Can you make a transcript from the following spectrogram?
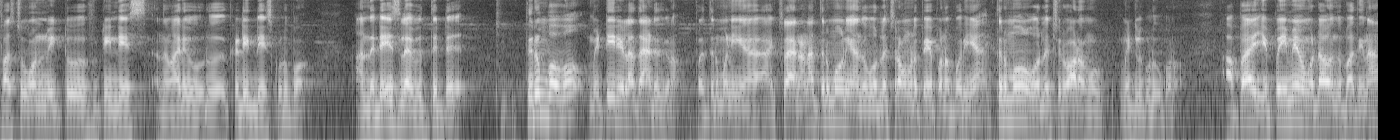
first one week to fifteen days அந்த மாதிரி ஒரு கிரெடிட் டேஸ் கொடுப்போம். அந்த டேஸில் விற்றுட்டு திரும்பவும் மெட்டீரியலை தான் எடுக்கிறோம் இப்போ திரும்ப நீங்கள் ஆக்சுவலாக என்னென்னா திரும்பவும் நீங்கள் அந்த ஒரு லட்ச ரூபா உங்களுக்கு பே பண்ண போகிறீங்க திரும்பவும் ஒரு லட்ச ரூபா நம்ம மெட்டீரியல் கொடுக்க போகிறோம் அப்போ எப்பயுமே உங்கள்கிட்ட வந்து பார்த்தீங்கன்னா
